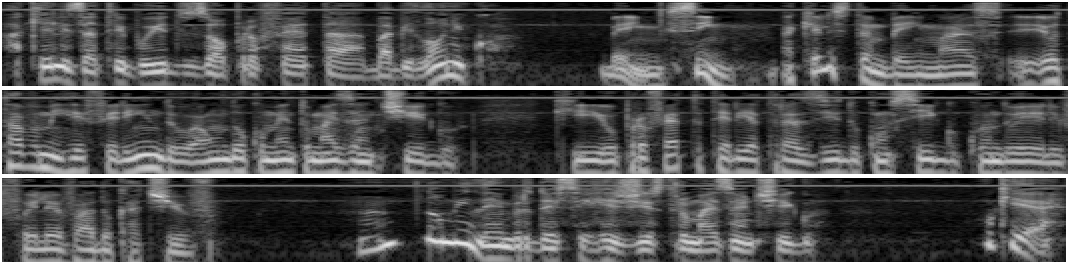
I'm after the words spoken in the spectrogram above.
aqueles atribuídos ao profeta babilônico? Bem, sim, aqueles também, mas eu estava me referindo a um documento mais antigo que o profeta teria trazido consigo quando ele foi levado cativo. Hum, não me lembro desse registro mais antigo. O que é?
